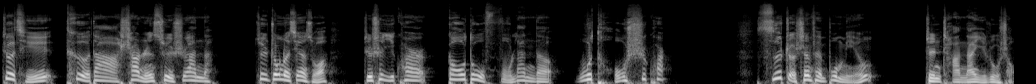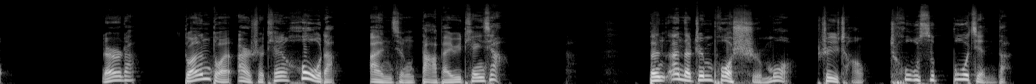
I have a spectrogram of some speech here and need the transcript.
这起特大杀人碎尸案呢，最终的线索只是一块高度腐烂的无头尸块，死者身份不明，侦查难以入手。然而呢，短短二十天后的案情大白于天下。本案的侦破始末是一场抽丝剥茧的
